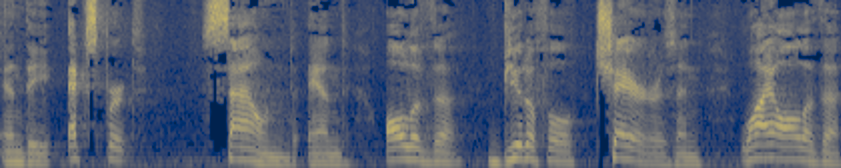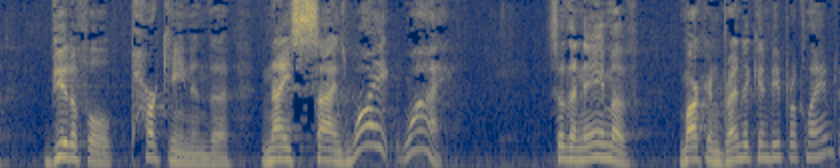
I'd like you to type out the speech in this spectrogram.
and the expert sound and all of the beautiful chairs and why all of the beautiful parking and the nice signs? Why? Why? So the name of Mark and Brenda can be proclaimed?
